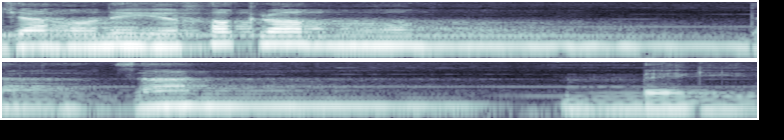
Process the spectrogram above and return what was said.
جهانه خاک را زن بگیری.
